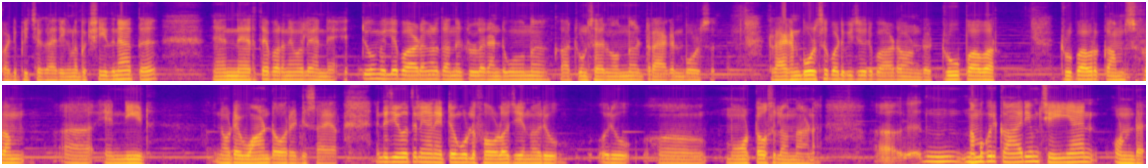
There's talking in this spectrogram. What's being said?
പഠിപ്പിച്ച കാര്യങ്ങൾ. പക്ഷേ ഇതിനകത്ത് ഞാൻ നേരത്തെ പറഞ്ഞ പോലെ തന്നെ ഏറ്റവും വലിയ പാഠങ്ങൾ തന്നിട്ടുള്ള രണ്ട് മൂന്ന് കാർട്ടൂൺസ് ആയിരുന്നു. ഒന്ന് ഡ്രാഗൺ ബോൾസ് ഡ്രാഗൺ ബോൾസ് പഠിപ്പിച്ച ഒരു പാഠമുണ്ട്. True power true power comes from a need not a want or a desire എന്റെ ജീവിതത്തിൽ ഞാൻ ഏറ്റവും കൂടുതൽ ഫോളോ ചെയ്യുന്ന ഒരു ഒരു മോട്ടോസിലൊന്നാണ് ഉം, നമുക്കൊരു കാര്യം ചെയ്യാൻ ഉണ്ട്.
